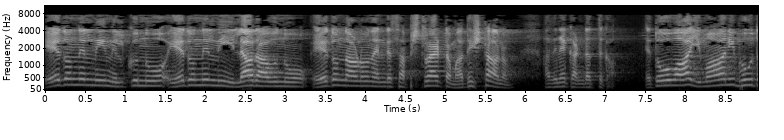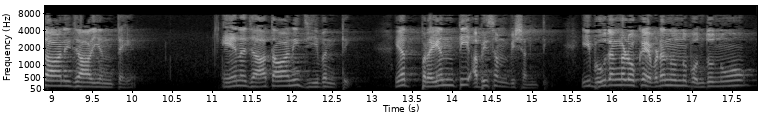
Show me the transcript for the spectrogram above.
ഏതൊന്നിൽ നീ നിൽക്കുന്നുവോ? ഏതൊന്നിൽ നീ ഇല്ലാതാവുന്നുവോ? ഏതൊന്നാണോ എന്റെ സബ്സ്ട്രാറ്റം അധിഷ്ഠാനം? അതിനെ കണ്ടെത്തുക. യഥോവാ ഇമാനി ഭൂതാനി ജായന്തേ. ഏന ജാതാനി ജീവന്തി. യത് പ്രയന്തി അഭിസംവിശന്തി. ഈ ഭൂതങ്ങളൊക്കെ എവിടെ നിന്ന് പൊന്തുന്നുവോ?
